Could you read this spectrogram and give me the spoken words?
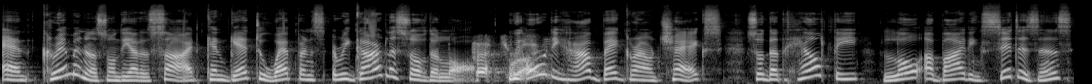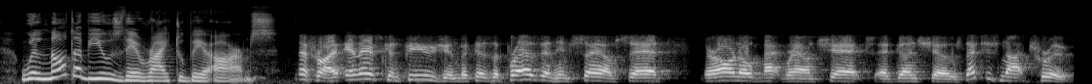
And criminals on the other side can get to weapons regardless of the law. That's we right. already have background checks so that healthy, law abiding citizens will not abuse their right to bear arms. That's right. And there's confusion because the president himself said there are no background checks at gun shows. That's just not true.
